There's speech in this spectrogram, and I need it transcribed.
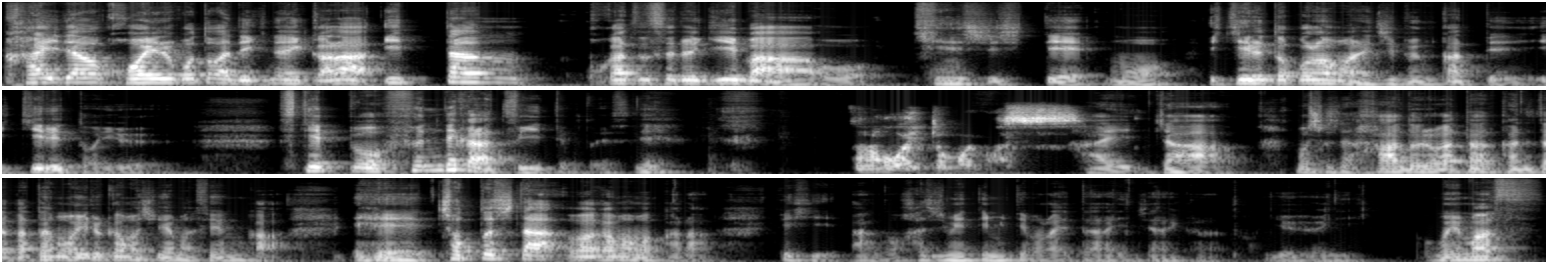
階段を越えることができないから、一旦枯渇するギバーを禁止して、もう生きるところまで自分勝手に生きるという、ステップを踏んでから次ってことですね。その方がいいと思います。はい。じゃあ、もしかしたらハードルが高く感じた方もいるかもしれませんが、えー、ちょっとしたわがままから、ぜひ、あの、始めてみてもらえたらいいんじゃないかなというふうに思います。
